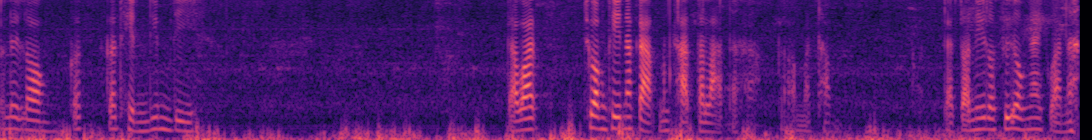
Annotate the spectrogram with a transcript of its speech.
ก็เลยลองก็ก็เห็นริมดี แต่ว่าช่วงที่หน้ากากมันขาดตลาดนะคะ ก็เอามาทำแต่ตอนนี้เราซื้อเอาง่ายกว่านะ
